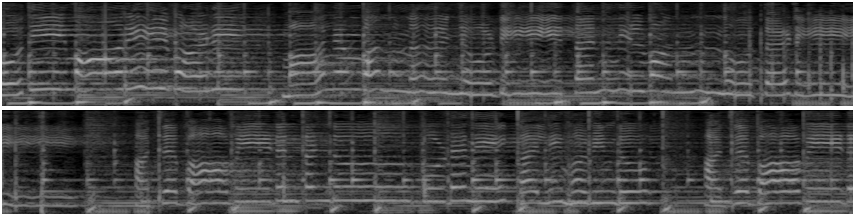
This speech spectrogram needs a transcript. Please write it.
കൂടി മാറി മാനം തന്നിൽ വന്നു തടി. അജബാവേടൻ കണ്ടു ഉടനെ കലിമ വിണ്ടു. അജബാവേടൻ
